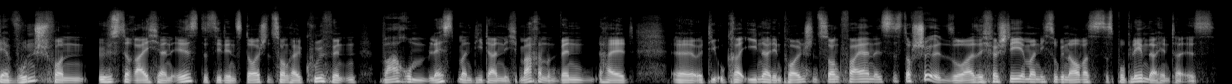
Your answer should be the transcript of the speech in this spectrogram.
der Wunsch von Österreichern ist, dass sie den deutschen Song halt cool finden, warum lässt man die dann nicht machen? Und wenn halt äh, die Ukrainer den polnischen Song feiern, ist es doch schön so. Also ich verstehe immer nicht so genau, was das Problem dahinter ist.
